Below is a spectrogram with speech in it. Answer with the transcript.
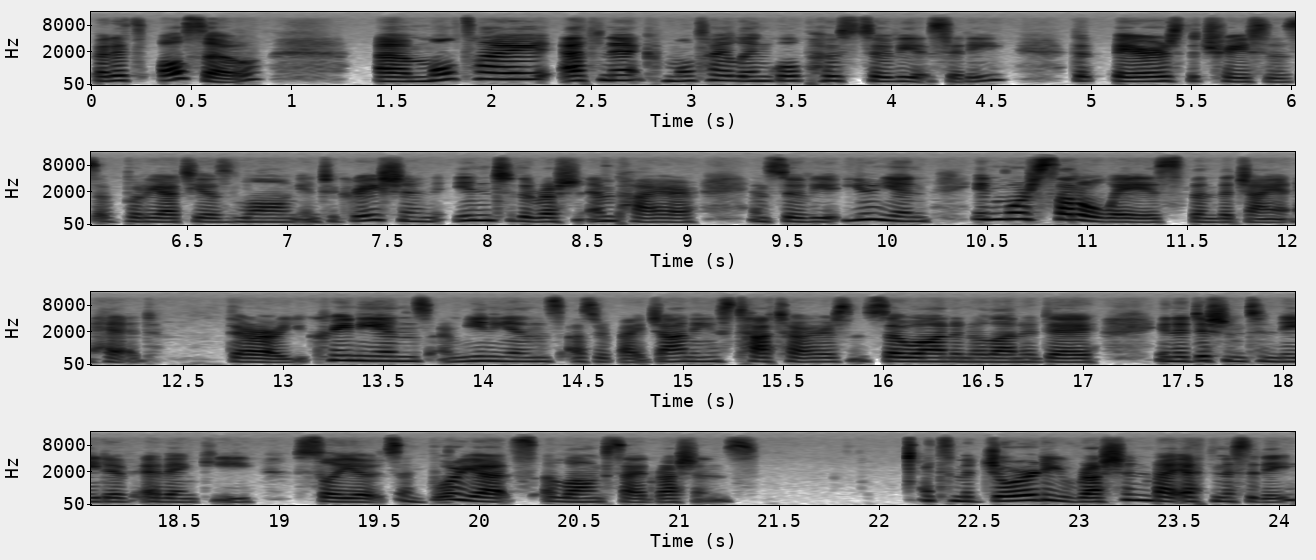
but it's also a multi-ethnic, multilingual post-Soviet city that bears the traces of Buryatia's long integration into the Russian Empire and Soviet Union in more subtle ways than the giant head. There are Ukrainians, Armenians, Azerbaijanis, Tatars, and so on in Ulan-Ude, in addition to native Evenki, Soyots, and Buryats alongside Russians. It's majority Russian by ethnicity,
